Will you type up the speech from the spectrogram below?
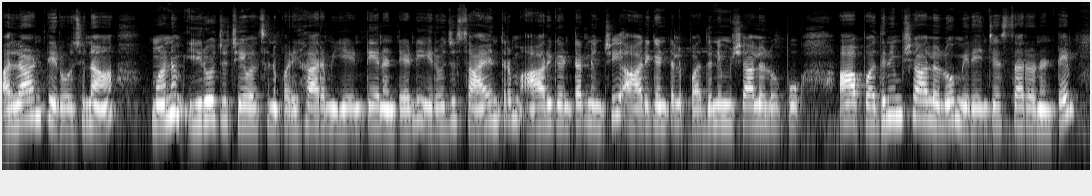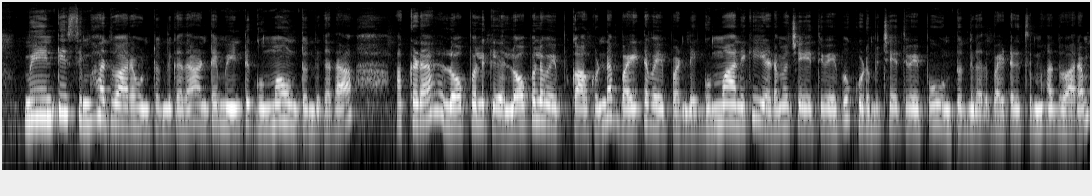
అలాంటి రోజున మనం ఈరోజు చేయవలసిన పరిహారం ఏంటి అని అంటే అండి ఈరోజు సాయంత్రం ఆరు గంటల నుంచి ఆరు గంటల పది నిమిషాల లోపు. ఆ పది నిమిషాలలో మీరు ఏం చేస్తారు అని అంటే మీ ఇంటి సింహద్వారం ఉంటుంది కదా అంటే మీ ఇంటి గుమ్మ ఉంటుంది కదా అక్కడ లోపలికి లోపల వైపు కాకుండా బయట వైపు అండి. గుమ్మానికి ఎడమ చేతి వైపు కుడిమి చేతి వైపు ఉంటుంది కదా బయట సింహద్వారం.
